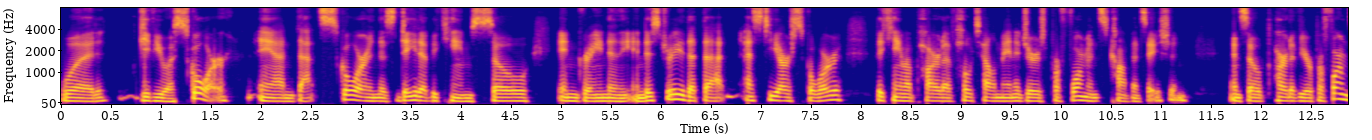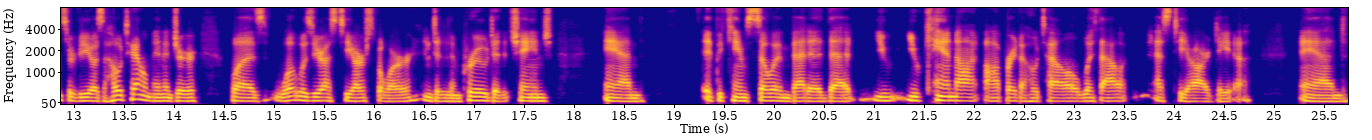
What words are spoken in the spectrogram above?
would give you a score. And that score and this data became so ingrained in the industry that that str score became a part of hotel managers performance compensation. And so part of your performance review as a hotel manager was what was your str score? And did it improve? Did it change? And it became so embedded that you you cannot operate a hotel without str data and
